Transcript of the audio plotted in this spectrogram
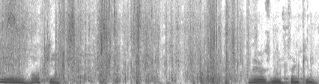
Yeah, okay. There's me thinking.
